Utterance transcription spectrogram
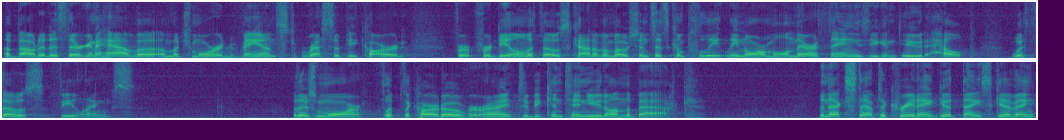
about it, as they're going to have a, a, much more advanced recipe card for, for dealing with those kind of emotions. It's completely normal, and there are things you can do to help with those feelings. But there's more. Flip the card over, right? To be continued on the back. The next step to creating a good Thanksgiving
